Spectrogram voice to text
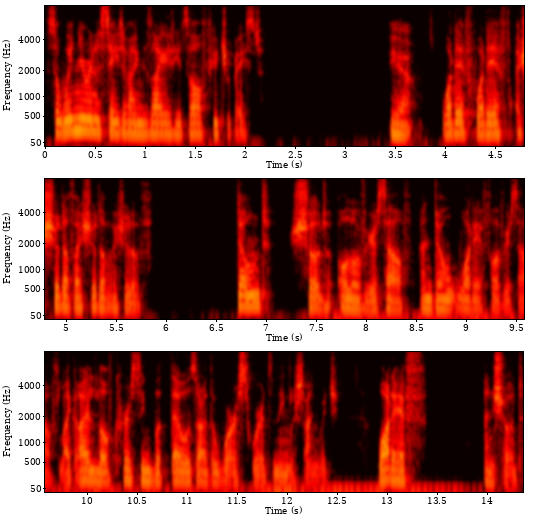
So when you're in a state of anxiety, it's all future based. Yeah. What if, what if, I should have, I should have, I should have. Don't should all over yourself and don't what if of yourself. Like I love cursing, but those are the worst words in the English language. What if and should.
